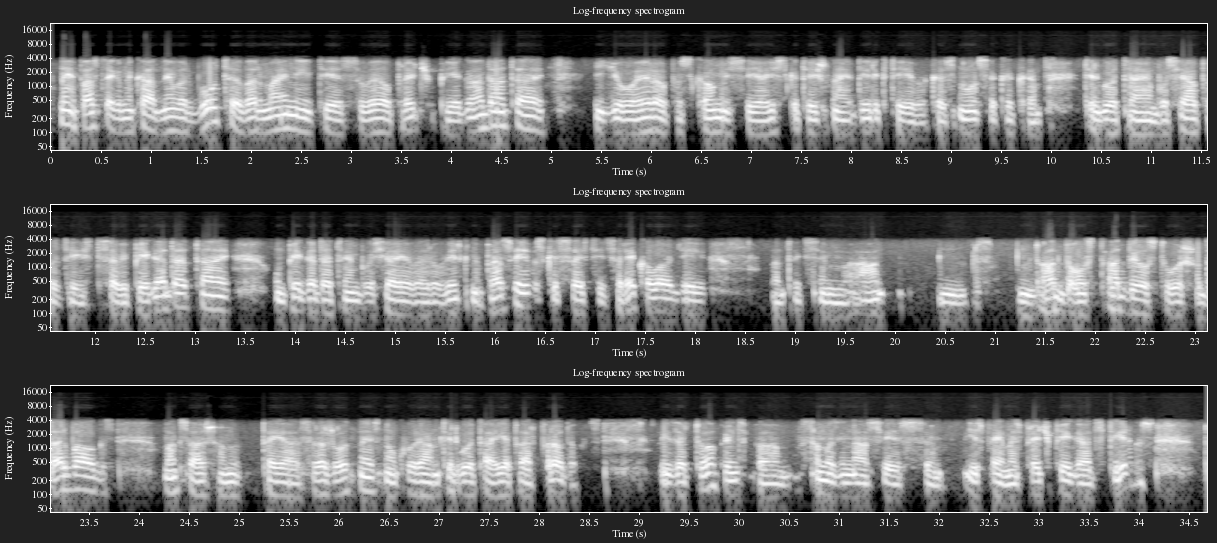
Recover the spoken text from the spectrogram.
Nē, pārsteigumi nekādi nevar būt. Var mainīties vēl preču piegādātāji jo Eiropas komisijā izskatīšanā ir direktīva, kas nosaka, ka tirgotājiem būs jāpazīst savi piegādātāji, un piegādātājiem būs jāievēro virkne prasības, kas saistīts ar ekoloģiju, teiksim, atbilst, atbilstošu darbalgas maksāšanu tajās ražotnēs, no kurām tirgotāji iepērk produktus. Līdz ar to, principā, samazināsies um, iespējamais preču piegādes tirgus.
